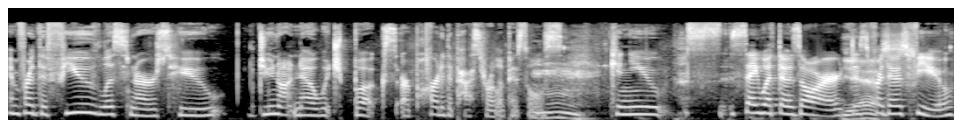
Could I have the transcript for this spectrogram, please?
And for the few listeners who do not know which books are part of the pastoral epistles. Mm. Can you s- say what those are, yes. just for those few?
